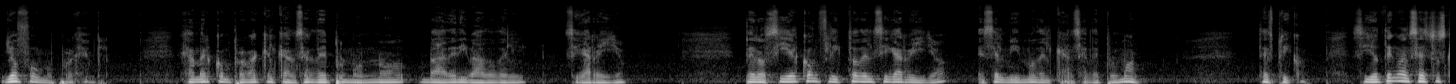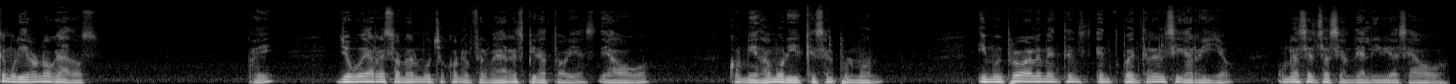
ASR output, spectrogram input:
Yo fumo, por ejemplo. Hammer comprueba que el cáncer de pulmón no va derivado del cigarrillo. Pero sí el conflicto del cigarrillo es el mismo del cáncer de pulmón. Te explico. Si yo tengo ancestros que murieron ahogados, ¿sí? yo voy a resonar mucho con enfermedades respiratorias de ahogo, con miedo a morir, que es el pulmón, y muy probablemente encuentre en el cigarrillo una sensación de alivio a ese ahogo.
